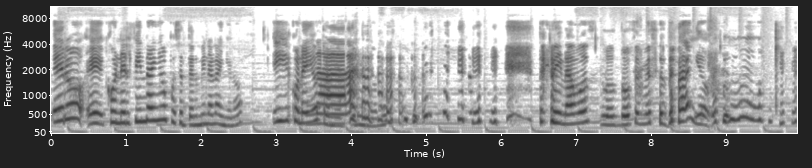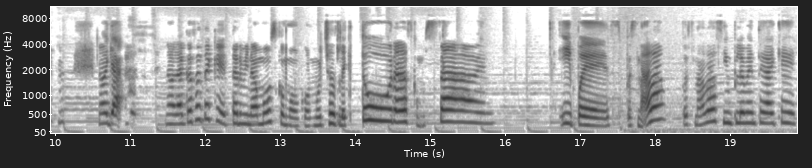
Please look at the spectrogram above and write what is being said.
Pero eh, con el fin de año, pues se termina el año, ¿no? Y con ello Nah. también terminamos. terminamos los 12 meses del año. no, ya. No, la cosa es de que terminamos como con muchas lecturas, como saben. Y pues, pues nada, pues nada, simplemente hay que,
